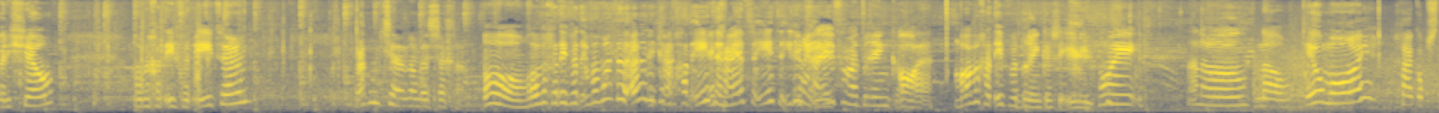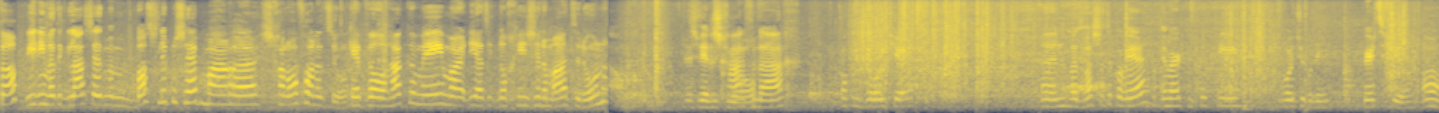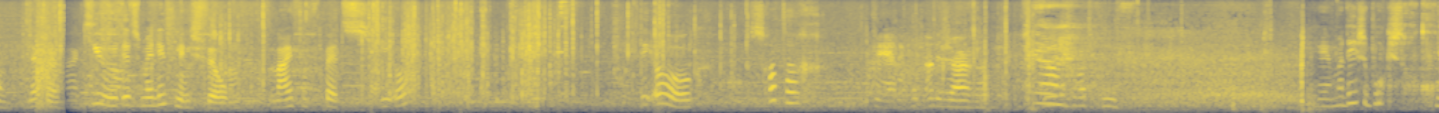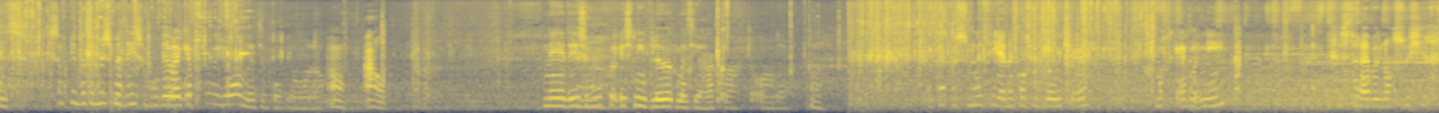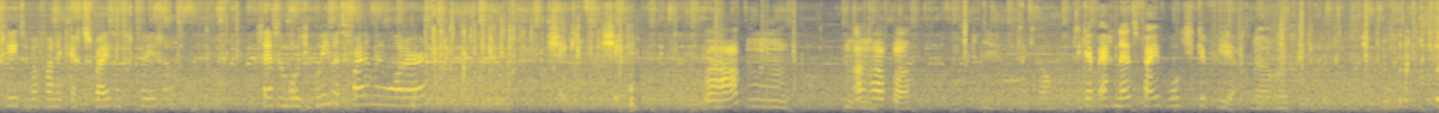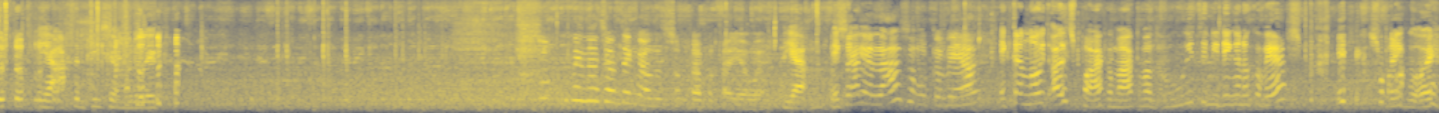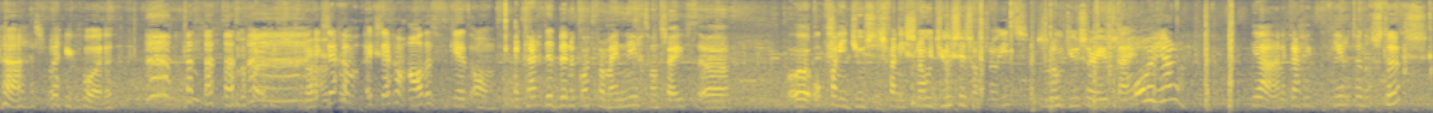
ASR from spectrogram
bij de Shell. Robin gaat even wat eten. Wat moet je dan wel zeggen? Oh, Robin gaat even wat Wat maakt het uit dat je wat gaat eten? ik ga- Mensen eten, Ik iedereen ga eet. even wat drinken. Oh, Robin gaat even wat drinken, zei Amy. Hoi. Hallo. Nou, heel mooi. Ga ik op stap. Ik weet niet wat ik de laatste tijd met mijn badslippers heb, maar eh, ze gaan overal naartoe. Ik heb wel hakken mee, maar die had ik nog geen zin om aan te doen. Nou, dit is weer de schaal wel. vandaag. Koffiebroodje. En wat was het ook alweer? American Cookie. Broodje brie. Weer te veel. Oh, lekker. Ah, cute. Dit is mijn lievelingsfilm. Life of Pets. Die ook? Die ook. Schattig. Oké, ja, ik moet naar de zagen. Ja. Even wat groef. Oké, maar deze broek is toch ook goed? Ik snap niet wat er mis met deze broek Nee, maar ik heb sowieso een witte broek nodig. Oh, auw. Nee, deze broek is niet leuk met die hakken eronder. Ik heb een smoothie en een koffiebroodje. Mag ik eigenlijk niet. Gisteren heb ik nog sushi gegeten waarvan ik echt spijt had gekregen. Ze heeft een broodje brie met vitamin water. Shake it, shake it. Maar hap? Mm. Ah, happen. Nee, dankjewel. Ik heb echt net vijf broodjes kipfilet achter de rug. Ja, achter de kiezen bedoel ik. Ik vind dat zo'n ding altijd zo grappig aan jou, hè. Ja, Ik ik zei kan, je laatst ook alweer. ik kan nooit uitspraken maken, want hoe heet die dingen ook alweer? Spreekwoorden, ja, spreekwoorden. Ik zeg, hem, ik zeg hem altijd verkeerd om. Ik krijg dit binnenkort van mijn nicht, want zij heeft eh, eh, ook van die juices, van die slow juices of zoiets. Slow juicer heeft zij. Oh ja. Ja, en dan krijg ik 24 stuks.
